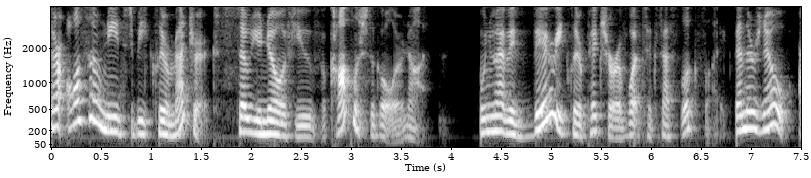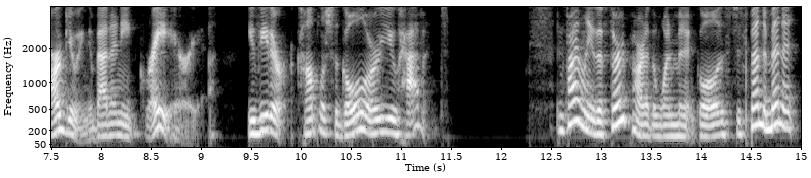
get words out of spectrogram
There also needs to be clear metrics so you know if you've accomplished the goal or not. When you have a very clear picture of what success looks like, then there's no arguing about any gray area. You've either accomplished the goal or you haven't. And finally, the third part of the one minute goal is to spend a minute,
